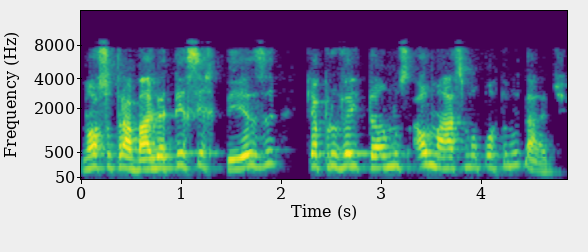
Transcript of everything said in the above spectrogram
nosso trabalho é ter certeza que aproveitamos ao máximo a oportunidade.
